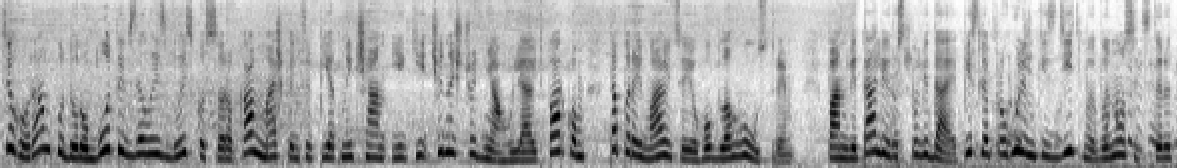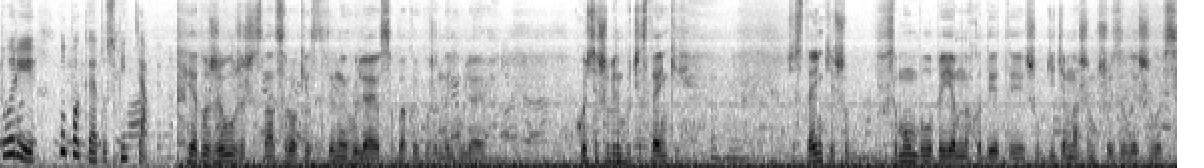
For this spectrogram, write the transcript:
Цього ранку до роботи взялись близько 40 мешканців п'ятничан, які чи не щодня гуляють парком та переймаються його благоустроєм. Пан Віталій розповідає, після прогулянки з дітьми виносить з території по пакету сміття. Я тут живу вже 16 років, з дитиною гуляю, з собакою кожен день гуляю. Хочеться, щоб він був чистенький. Чистенький, щоб самому було приємно ходити, щоб дітям нашим щось залишилось.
